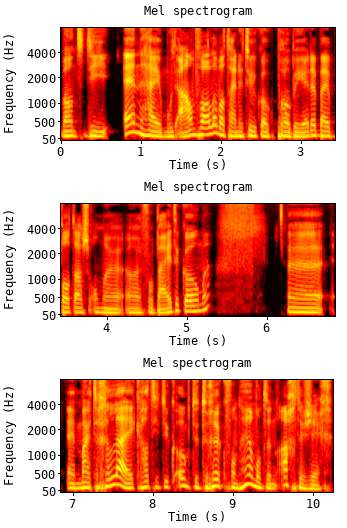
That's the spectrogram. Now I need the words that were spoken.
Want die en hij moet aanvallen, wat hij natuurlijk ook probeerde bij Bottas om er eh, voorbij te komen. Eh, en- maar tegelijk had hij natuurlijk ook de druk van Hamilton achter zich.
